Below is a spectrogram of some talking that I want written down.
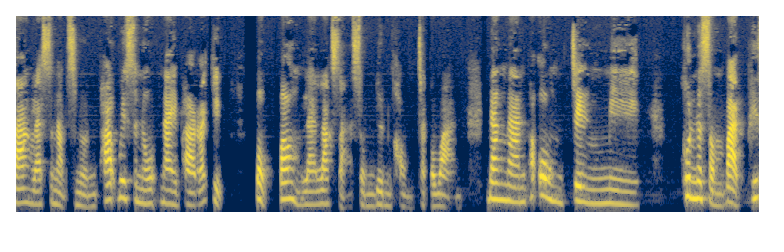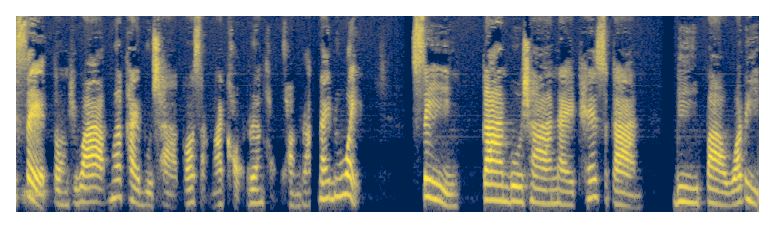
สร้างและสนับสนุนพระวิษณุในภารกิจปกป้องและรักษาสมดุลของจักรวาล ดังนั้นพระองค์จึงมีคุณสมบัติพิเศษตรงที่ว่าเมื่อใครบูชาก็สามารถขอเรื่องของความรักได้ด้วย 4. การบูชาในเทศกาลดีปาวรี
